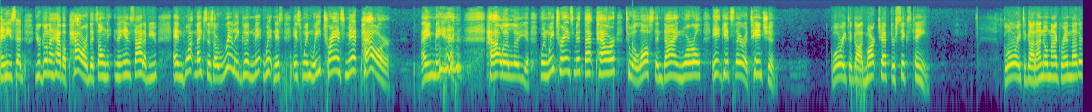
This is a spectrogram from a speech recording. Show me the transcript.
And he said, You're going to have a power that's on the inside of you. And what makes us a really good witness is when we transmit power. Amen. Hallelujah. When we transmit that power to a lost and dying world, it gets their attention. Glory to God. Mark chapter 16. Glory to God. I know my grandmother,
